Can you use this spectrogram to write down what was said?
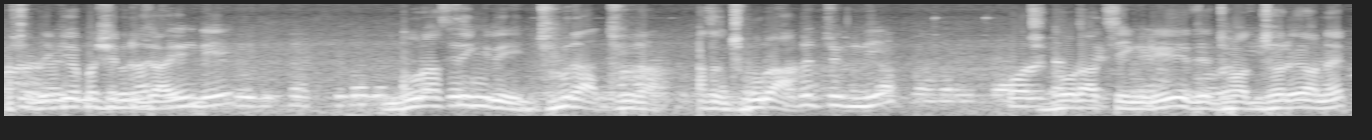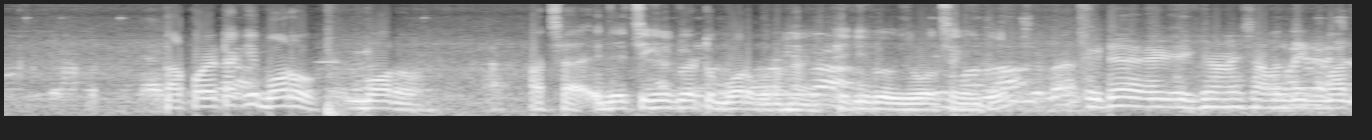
আচ্ছা দেখি পাশে একটু যাই। গুড়া চিংড়ি? ঝুরা ঝুরা। আচ্ছা ঝুরা। ছোট চিংড়ি ঝোরা চিংড়ি যে ঝরঝরে অনেক। তারপর এটা কি বড়? বড়। আচ্ছা এই যে চিংড়িগুলো একটু বড় বড় হ্যাঁ ঠিকই বলছেন কিন্তু। এটা এক ধরনের সামুদ্রিক মাছ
